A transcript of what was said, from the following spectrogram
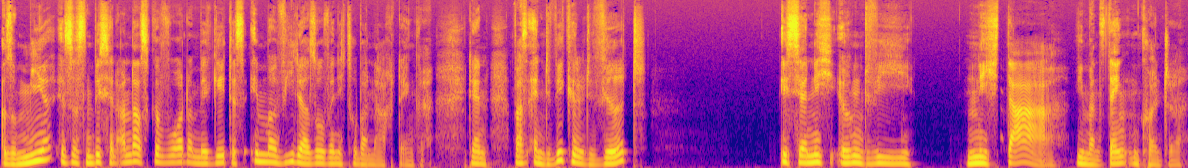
also mir ist es ein bisschen anders geworden und mir geht es immer wieder so, wenn ich drüber nachdenke. Denn was entwickelt wird, ist ja nicht irgendwie nicht da, wie man es denken könnte.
